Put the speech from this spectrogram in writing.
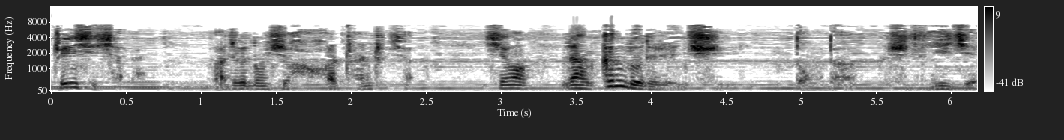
珍惜下来，把这个东西好好传承下来。希望让更多的人去懂得、去理解。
